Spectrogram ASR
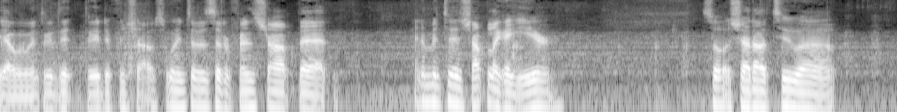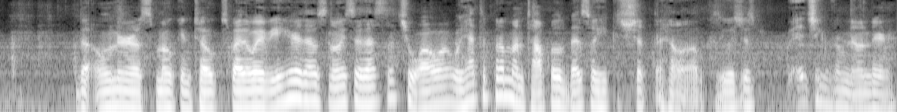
Yeah, we went to three different shops. We went to visit a friend's shop that hadn't been to his shop like a year. So shout out to uh, the owner of Smoke and Tokes. By the way, if you hear those noises, that's the Chihuahua. We had to put him on top of the bed so he could shut the hell up because he was just bitching from down there.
